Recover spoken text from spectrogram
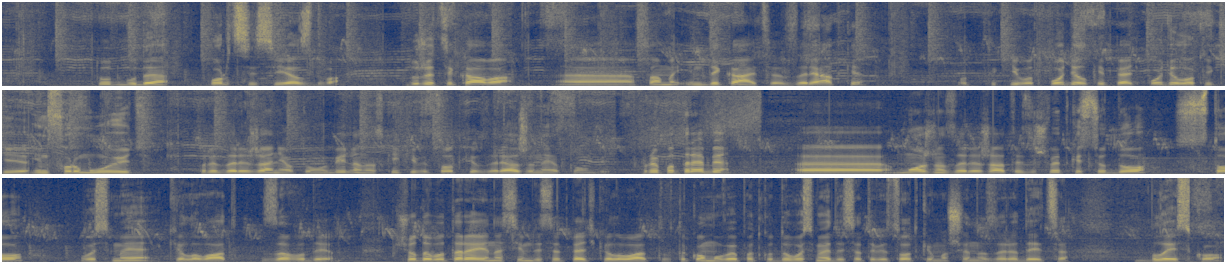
тут буде порт CCS2. Дуже цікава е, саме індикація зарядки. От такі от поділки, 5 поділок, які інформують при заряджанні автомобіля, наскільки відсотків заряджений автомобіль. При потребі е, можна заряджати зі швидкістю до 108 кВт за годину. Щодо батареї на 75 кВт, в такому випадку до 80% машина зарядиться близько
